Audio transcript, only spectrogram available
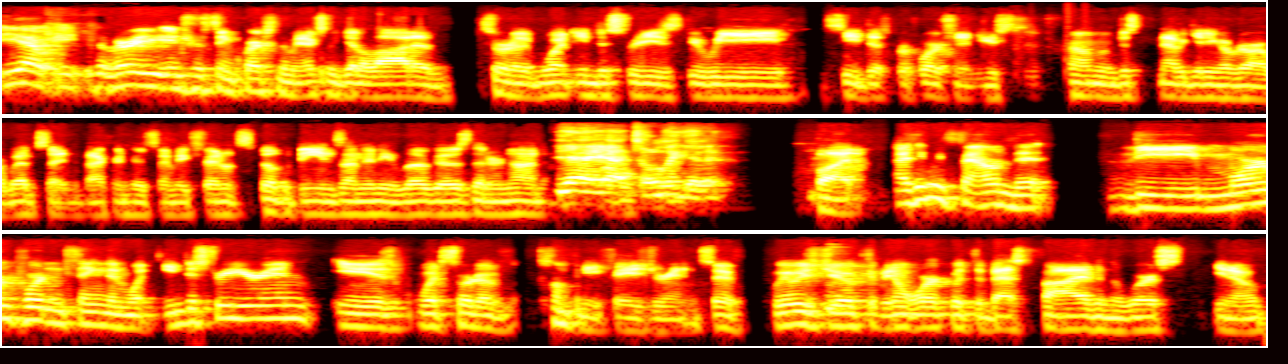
Yeah, it's a very interesting question that we actually get a lot of sort of what industries do we see disproportionate use from? I'm just navigating over to our website in the background here so I make sure I don't spill the beans on any logos that are not. Yeah, yeah, totally get it. But I think we found that the more important thing than what industry you're in is what sort of company phase you're in. So we always joke that we don't work with the best five and the worst, you know,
